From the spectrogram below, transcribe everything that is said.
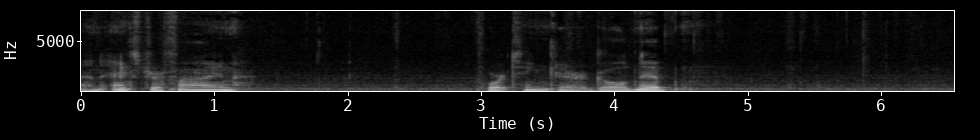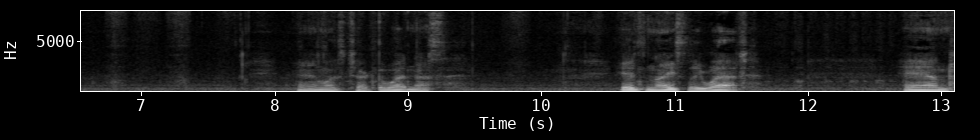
an extra fine 14 karat gold nib and let's check the wetness it's nicely wet and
